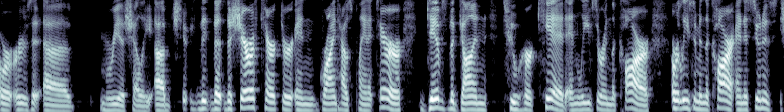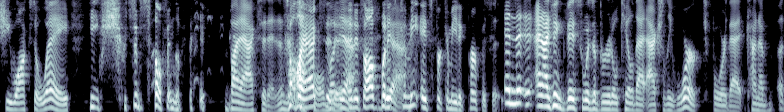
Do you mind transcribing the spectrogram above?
or or is it uh Maria Shelley? Uh, the, the the sheriff character in Grindhouse Planet Terror gives the gun to her kid and leaves her in the car, or leaves him in the car, and as soon as she walks away, he shoots himself in the face by accident. It's awful, by accident, but yeah. and it's off. But it's com- it's for comedic purposes. and th- and I think this was a brutal kill that actually worked for that kind of uh,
